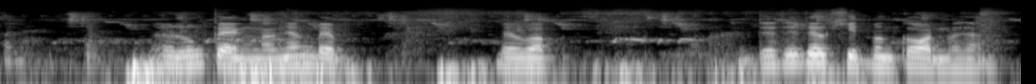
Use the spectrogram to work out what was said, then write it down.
ปานใดเออลุงแต่งนั้นยังแบบแบบว่าเดี๋ยวเดี๋ยวเดี๋ยวคิดเบางก่อนว่าจะอืม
